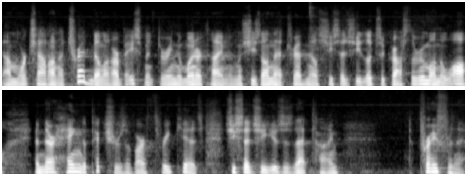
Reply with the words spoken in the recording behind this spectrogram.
um, works out on a treadmill in our basement during the wintertime. And when she's on that treadmill, she said she looks across the room on the wall and there hang the pictures of our three kids. She said she uses that time to pray for them.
